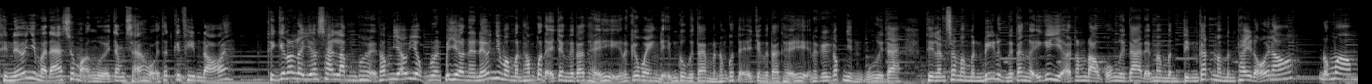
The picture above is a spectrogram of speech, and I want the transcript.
Thì nếu như mà đa số mọi người ở trong xã hội thích cái phim đó ấy, thì cái đó là do sai lầm của hệ thống giáo dục rồi. Bây giờ này nếu như mà mình không có để cho người ta thể hiện cái quan điểm của người ta mình không có để cho người ta thể hiện cái góc nhìn của người ta thì làm sao mà mình biết được người ta nghĩ cái gì ở trong đầu của người ta để mà mình tìm cách mà mình thay đổi nó đúng không?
